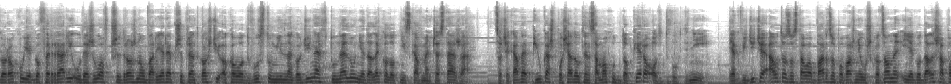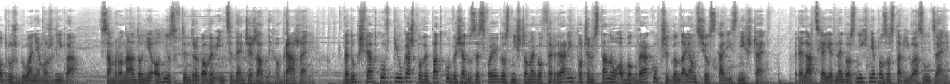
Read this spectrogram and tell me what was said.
roku jego Ferrari uderzyło w przydrożną barierę przy prędkości około 200 mil na godzinę w tunelu niedaleko lotniska w Manchesterze. Co ciekawe, piłkarz posiadał ten samochód dopiero od dwóch dni. Jak widzicie, auto zostało bardzo poważnie uszkodzone i jego dalsza podróż była niemożliwa. Sam Ronaldo nie odniósł w tym drogowym incydencie żadnych obrażeń. Według świadków piłkarz po wypadku wysiadł ze swojego zniszczonego Ferrari, po czym stanął obok wraku, przyglądając się skali zniszczeń. Relacja jednego z nich nie pozostawiła złudzeń.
